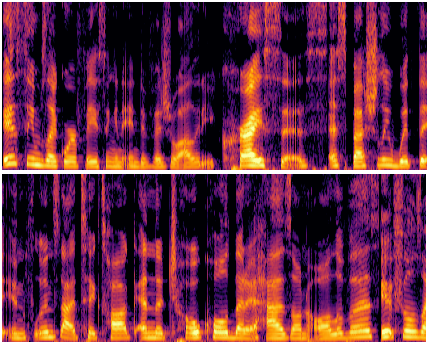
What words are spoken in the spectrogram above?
it seems like we're facing an individuality crisis, especially with the influence that TikTok and the chokehold that it has on all of us. It feels like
